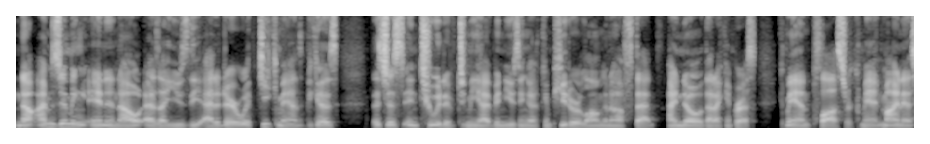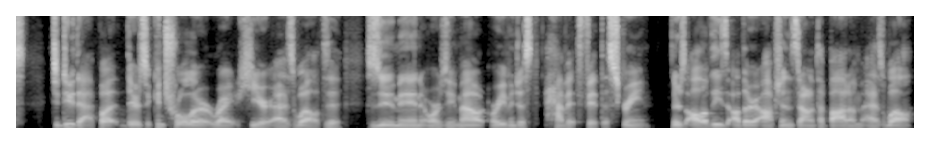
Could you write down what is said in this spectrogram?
Now I'm zooming in and out as I use the editor with key commands because it's just intuitive to me. I've been using a computer long enough that I know that I can press command plus or command minus to do that. But there's a controller right here as well to zoom in or zoom out or even just have it fit the screen. There's all of these other options down at the bottom as well.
